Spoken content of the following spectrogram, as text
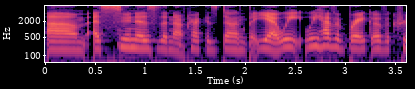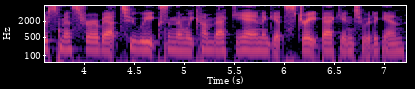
um, as soon as the Nutcracker's done. But yeah, we, we have a break over Christmas for about two weeks, and then we come back in and get straight back into it again.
